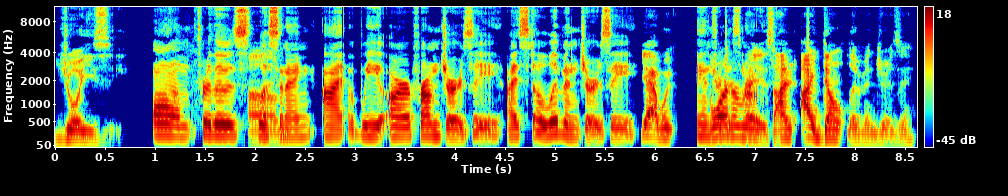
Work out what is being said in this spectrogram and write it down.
Jersey. Um, for those Um, listening, I we are from Jersey. I still live in Jersey. Yeah, we Andrew born and not. raised. I I don't live in Jersey.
